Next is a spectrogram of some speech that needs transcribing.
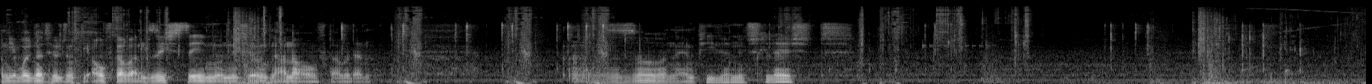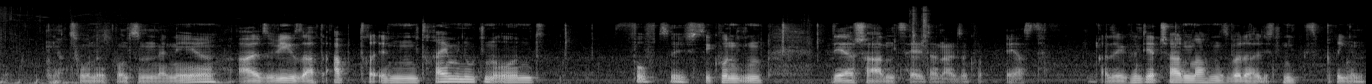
Und ihr wollt natürlich auch die Aufgabe an sich sehen und nicht irgendeine andere Aufgabe dann. So, eine MP wäre nicht schlecht. Zone ist bei uns in der Nähe. Also wie gesagt, ab in 3 Minuten und 50 Sekunden der Schaden zählt dann also erst. Also ihr könnt jetzt Schaden machen, es würde halt nichts bringen.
